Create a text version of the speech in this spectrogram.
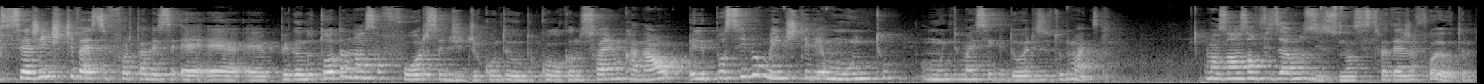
se a gente tivesse fortalece, é, é, é, pegando toda a nossa força de, de conteúdo, colocando só em um canal, ele possivelmente teria muito, muito mais seguidores e tudo mais. Mas nós não fizemos isso, nossa estratégia foi outra.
